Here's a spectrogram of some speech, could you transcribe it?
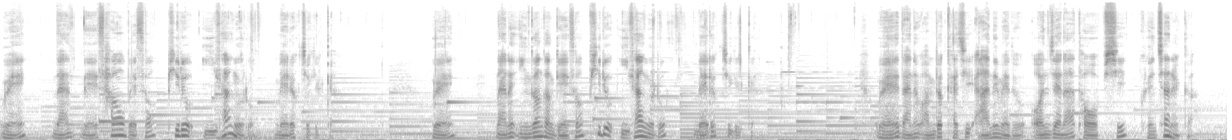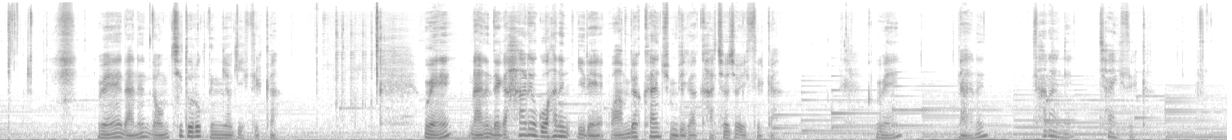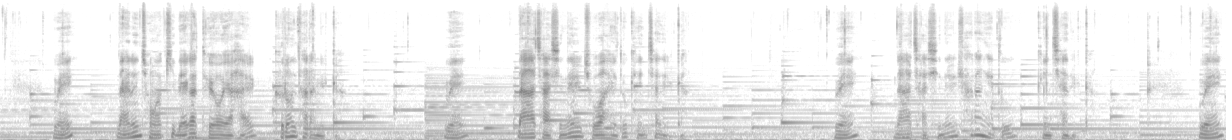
왜 난 내 사업에서 필요 이상으로 매력적일까? 왜 나는 인간관계에서 필요 이상으로 매력적일까? 왜 나는 완벽하지 않음에도 언제나 더없이 괜찮을까? 왜 나는 넘치도록 능력이 있을까? 왜 나는 내가 하려고 하는 일에 완벽한 준비가 갖춰져 있을까? 왜 나는 사랑에 차 있을까? 왜 나는 정확히 내가 되어야 할 그런 사람일까? 왜 나 자신을 좋아해도 괜찮을까? 왜 나 자신을 사랑해도 괜찮을까? 왜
